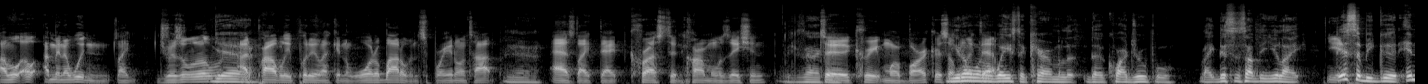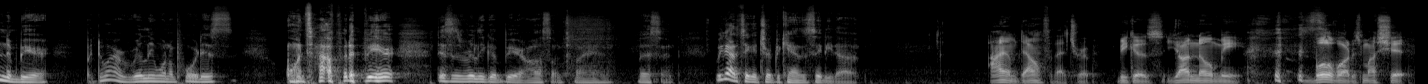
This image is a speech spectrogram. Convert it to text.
I, I mean, I wouldn't like drizzle it over. Yeah. I'd probably put it like in a water bottle and spray it on top. Yeah. As like that crust and caramelization. Exactly. To create more bark or something You don't like want to waste the caramel, the quadruple. Like this is something you like. Yeah. This would be good in the beer, but do I really want to pour this on top of the beer? This is really good beer. Awesome, man. Listen, we got to take a trip to Kansas City, dog. I am down for that trip because y'all know me. Boulevard is my shit.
